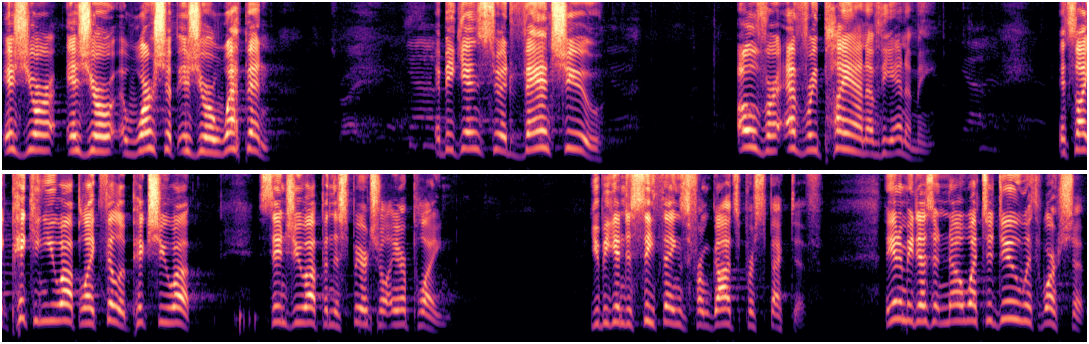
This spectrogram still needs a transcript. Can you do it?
Is your is your worship is your weapon. It begins to advance you over every plan of the enemy. It's like picking you up, like Philip picks you up sends you up in the spiritual airplane. You begin to see things from God's perspective. The enemy doesn't know what to do with worship.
